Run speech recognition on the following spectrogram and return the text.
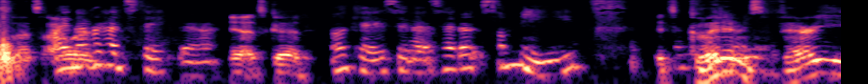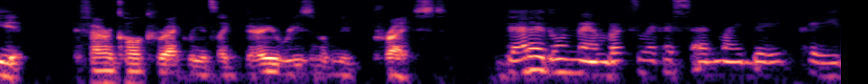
so that's I ordered- never had steak there. Yeah, it's good. Okay, so that's had uh, some meat. It's good and it's very, if I recall correctly, it's like very reasonably priced. That I don't remember because, like I said, my date paid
